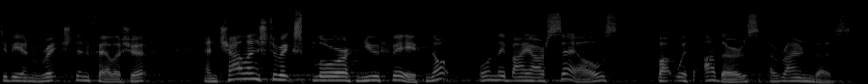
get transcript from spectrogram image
to be enriched in fellowship, and challenged to explore new faith, not only by ourselves, but with others around us.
